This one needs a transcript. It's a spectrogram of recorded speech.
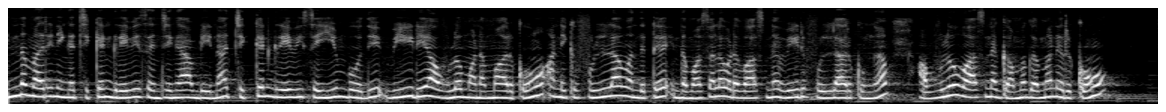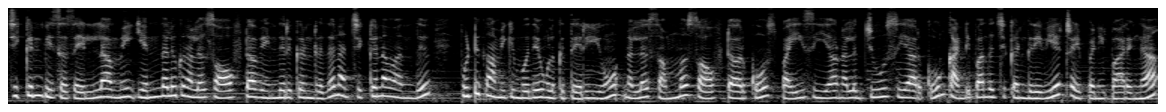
இந்த மாதிரி நீங்கள் சிக்கன் கிரேவி செஞ்சீங்க அப்படின்னா சிக்கன் கிரேவி செய்யும்போது வீடே அவ்வளோ மணமாக இருக்கும். அன்றைக்கி ஃபுல்லாக வந்துட்டு இந்த மசாலாவோட வாசனை வீடு ஃபுல்லாக இருக்குங்க. அவ்வளோ வாசனை கம கமன்னு இருக்கும். சிக்கன் பீசஸ் எல்லாமே எந்த அளவுக்கு நல்லா சாஃப்டாக வெந்திருக்குன்றதை நான் சிக்கனை வந்து புட்டு காமிக்கும் போதே உங்களுக்கு தெரியும். நல்லா செம்ம சாஃப்டாக இருக்கும் ஸ்பைசியாக நல்லா ஜூஸியாக இருக்கும். கண்டிப்பாக அந்த சிக்கன் கிரேவியை ட்ரை பண்ணி பாருங்கள்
